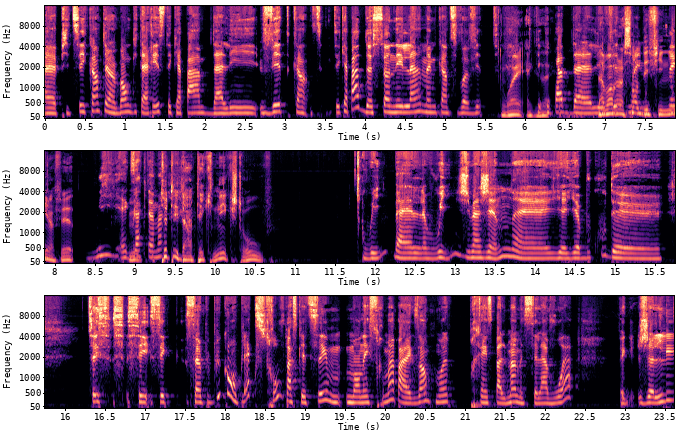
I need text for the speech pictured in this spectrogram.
Euh, puis tu sais, quand t'es un bon guitariste, t'es capable d'aller vite quand t'es capable de sonner lent même quand tu vas vite. Ouais, T'es exact. capable d'aller D'avoir un son même, défini, tu en fait. Oui, Mais exactement. tout est dans la technique, je trouve. Oui, ben oui, j'imagine. Euh, Il y, a- il y a beaucoup de... Tu sais, c'est- c'est c'est un peu plus complexe, je trouve, parce que, tu sais, mon instrument, par exemple, moi, principalement, mais c'est la voix. Fait que je l'ai,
